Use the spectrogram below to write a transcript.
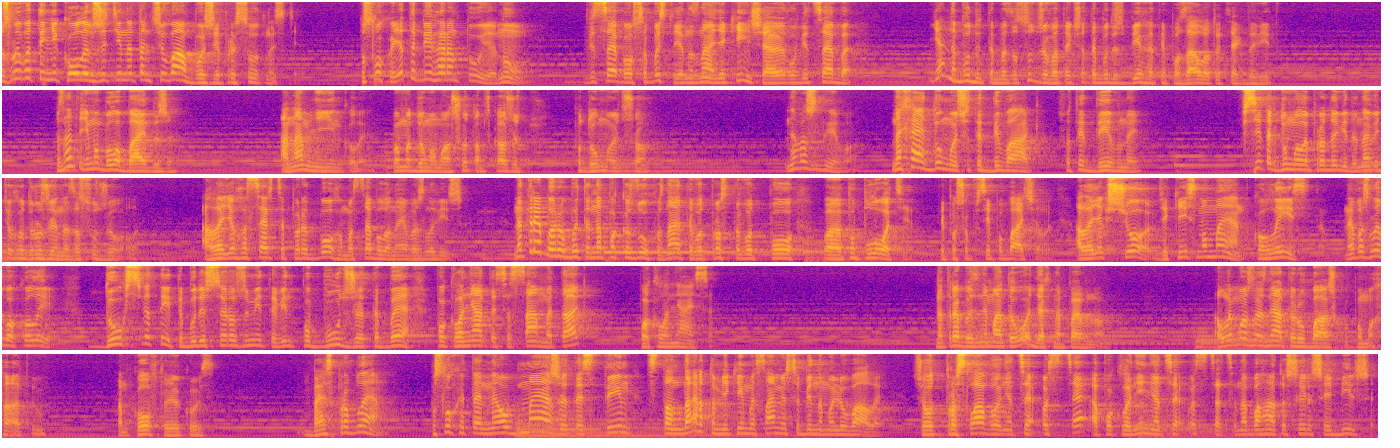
Можливо, ти ніколи в житті не танцював в Божій присутності. Послухай, я тобі гарантую, ну, від себе особисто, я не знаю, як інші, але від себе. Я не буду тебе засуджувати, якщо ти будеш бігати по залу тут, як Давід. Ви знаєте, йому було байдуже. А нам ні інколи. Бо ми думаємо, а що там скажуть, подумають, що. Неважливо. Нехай думають, що ти дивак, що ти дивний. Всі так думали про Давіда, навіть його дружина засуджувала. Але його серце перед Богом, ось це було найважливіше. Не треба робити на показуху, знаєте, от просто от по, е, по плоті, типу, щоб всі побачили. Але якщо в якийсь момент, колись, там, неважливо коли, Дух Святий, ти будеш все розуміти, Він побуджує тебе поклонятися саме так, поклоняйся. Не треба знімати одяг, напевно. Але можна зняти рубашку, помахати, там кофту якусь. Без проблем. Послухайте, не обмежуйтесь тим стандартом, який ми самі собі намалювали. Що от прославлення це ось це, а поклоніння це ось це. Це набагато ширше і більше.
